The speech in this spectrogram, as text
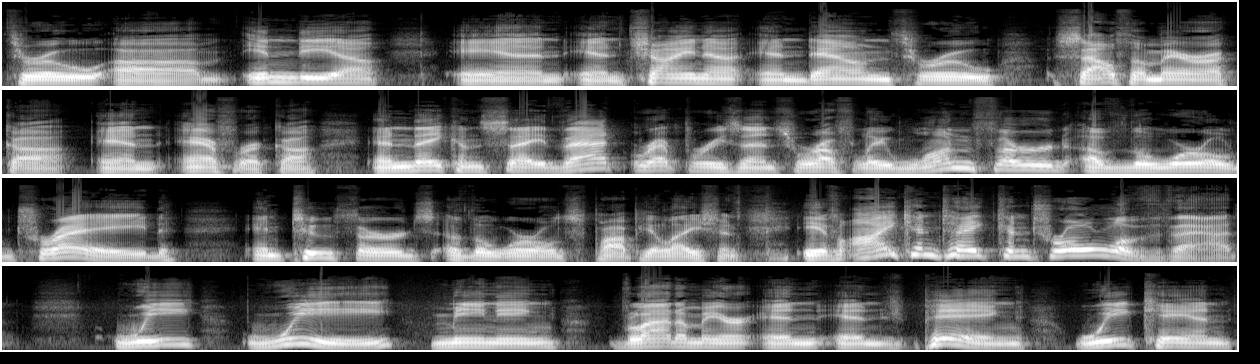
through um, india and and china and down through south america and africa and they can say that represents roughly one third of the world trade and two thirds of the world's population. If i can take control of that we we meaning Vladimir and and Ping we can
